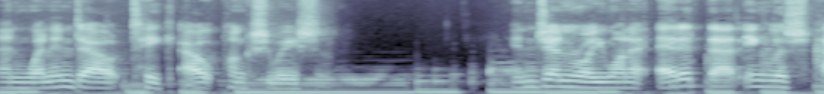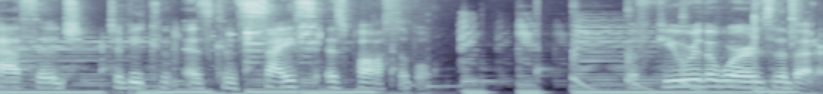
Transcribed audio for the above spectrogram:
and when in doubt, take out punctuation. In general, you want to edit that English passage to be con- as concise as possible. The fewer the words, the better.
